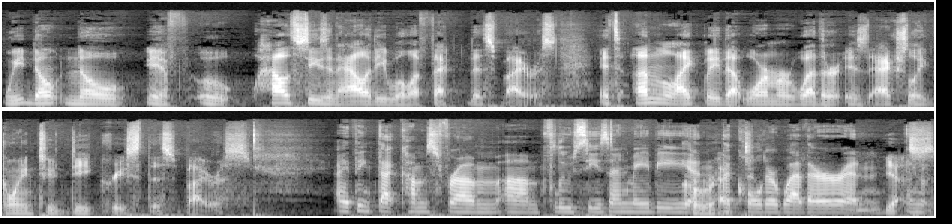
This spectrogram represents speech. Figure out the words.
We don't know if how seasonality will affect this virus. It's unlikely that warmer weather is actually going to decrease this virus. I think that comes from um, flu season, maybe, Correct. and the colder weather, and yes. And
